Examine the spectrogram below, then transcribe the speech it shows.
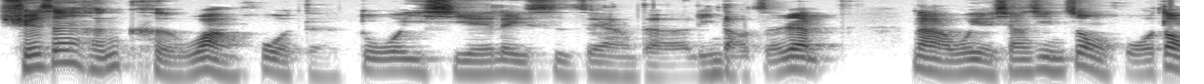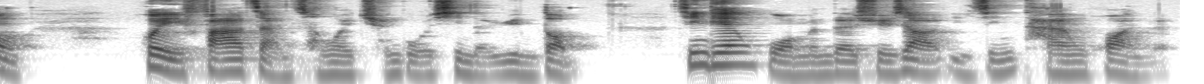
学生很渴望获得多一些类似这样的领导责任，那我也相信这种活动会发展成为全国性的运动。今天我们的学校已经瘫痪了，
